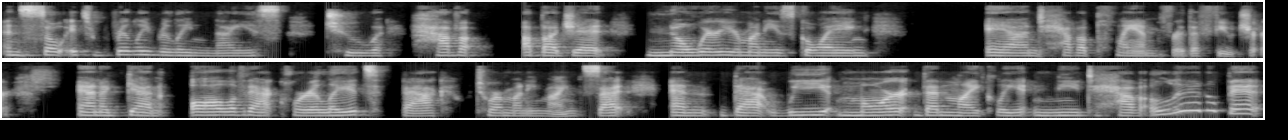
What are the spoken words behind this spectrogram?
And so it's really, really nice to have a, a budget, know where your money is going, and have a plan for the future. And again, all of that correlates back to our money mindset, and that we more than likely need to have a little bit,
